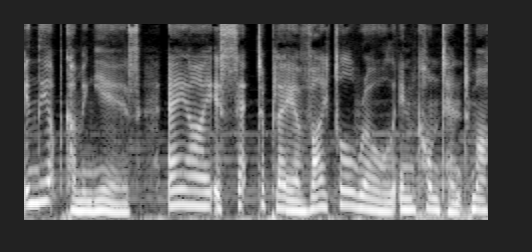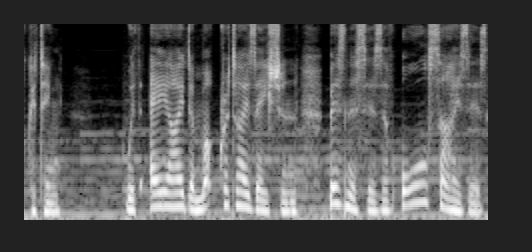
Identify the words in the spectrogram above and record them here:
In the upcoming years, AI is set to play a vital role in content marketing With AI democratization, businesses of all sizes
